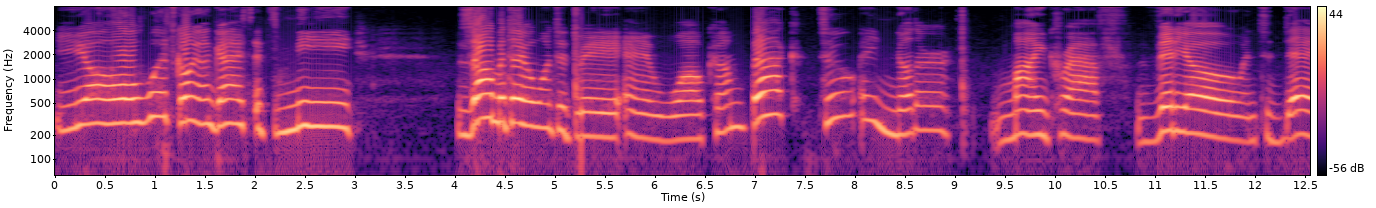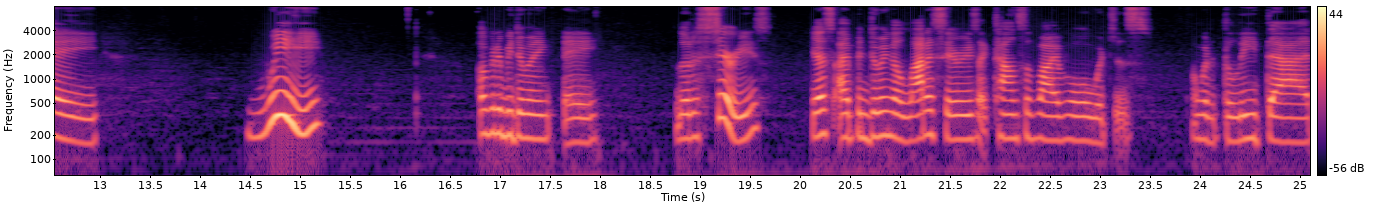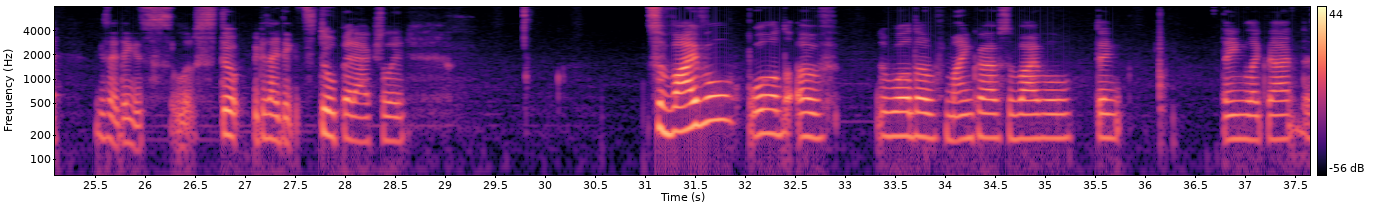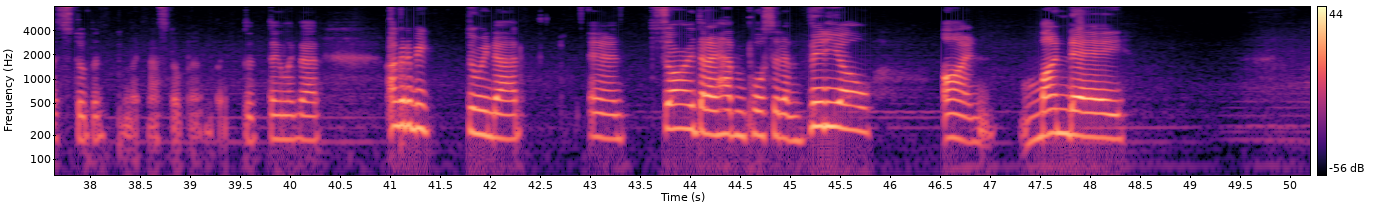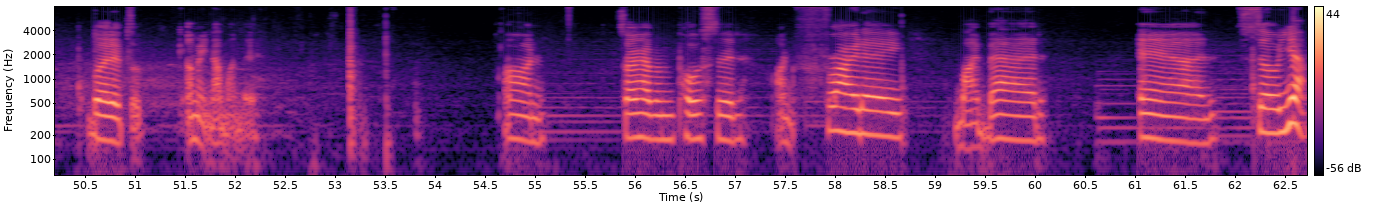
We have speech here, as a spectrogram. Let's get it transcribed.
Yo, what's going on guys? It's me, Zombateo123, and welcome back to another Minecraft video. And today, we are going to be doing a little series. Yes, I've been doing a lot of series like Town Survival, which is, I'm going to delete that because I think it's a little stupid, because I think it's stupid actually survival world of the world of Minecraft survival thing thing like that. That's stupid. Like not stupid. Like the thing like that. I'm gonna be doing that. And sorry that I haven't posted a video on Monday. But it's a I mean not Monday. On sorry I haven't posted on Friday. My bad. And so yeah,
